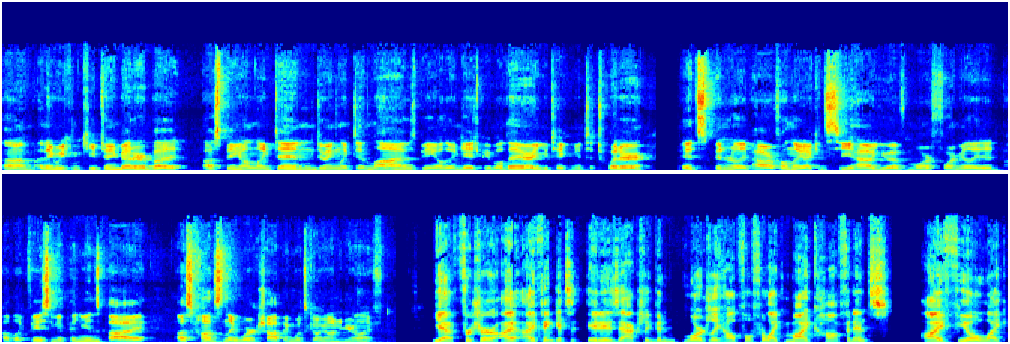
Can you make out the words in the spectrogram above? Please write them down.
Um, I think we can keep doing better, but us being on LinkedIn, doing LinkedIn lives, being able to engage people there, you taking it to Twitter, it's been really powerful. And like I can see how you have more formulated public facing opinions by us constantly workshopping what's going on in your life. Yeah, for sure. I, I think it's it has actually been largely helpful for like my confidence. I feel like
